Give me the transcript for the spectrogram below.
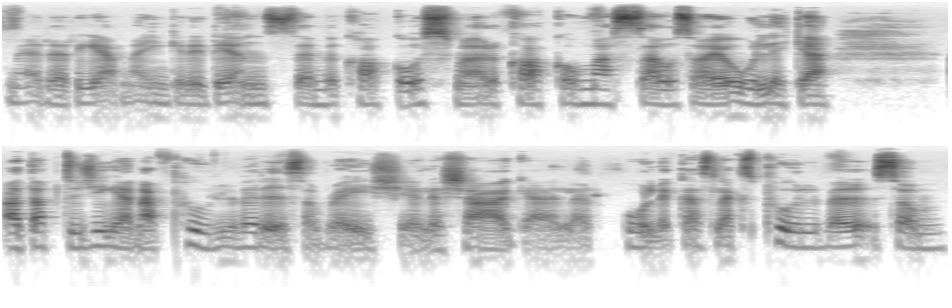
med rena ingredienser med kakaosmör, kakaomassa och så har jag olika adaptogena pulver i som reishi eller chaga eller olika slags pulver som,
